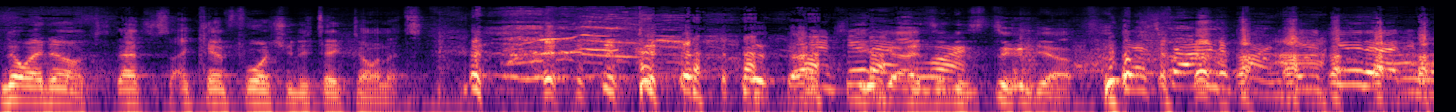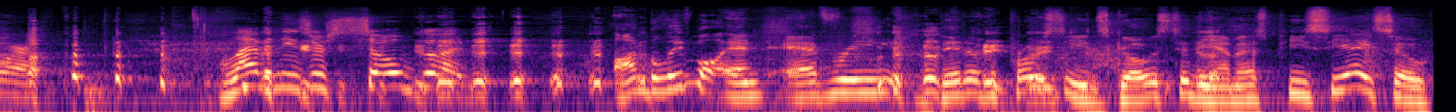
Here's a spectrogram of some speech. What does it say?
No, I don't. That's I can't force you to take donuts. Can't do you that guys anymore. in the studio. That's frowned upon. Can't do that anymore. Levan, these are so good. Unbelievable. And every bit of the proceeds goes to the MSPCA. So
